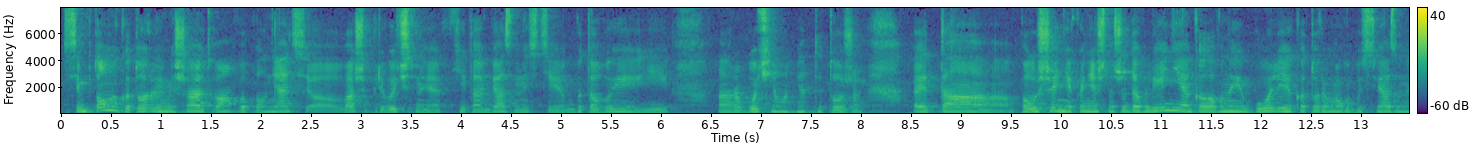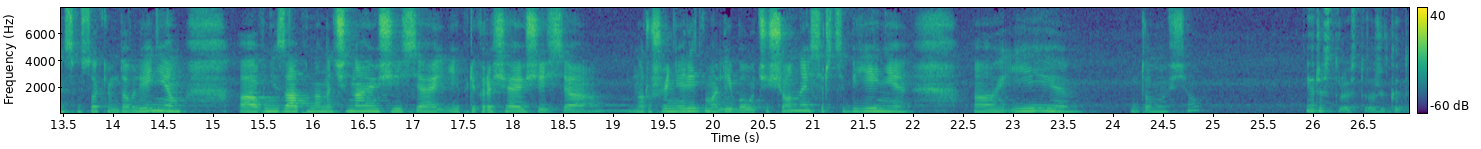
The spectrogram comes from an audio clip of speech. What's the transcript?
симптомы, которые мешают вам выполнять а, ваши привычные какие-то обязанности бытовые и а, рабочие моменты тоже. Это повышение, конечно же, давления, головные боли, которые могут быть связаны с высоким давлением, а, внезапно начинающиеся и прекращающиеся нарушение ритма, либо учащенное сердцебиение. А, и, думаю, все. И расстройство ЖКТ.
